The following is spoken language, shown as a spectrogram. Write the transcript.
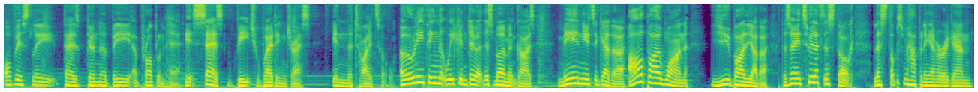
Obviously, there's gonna be a problem here. It says beach wedding dress in the title. Only thing that we can do at this moment, guys, me and you together, I'll buy one you buy the other. There's only two left in stock. Let's stop this from happening ever again.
